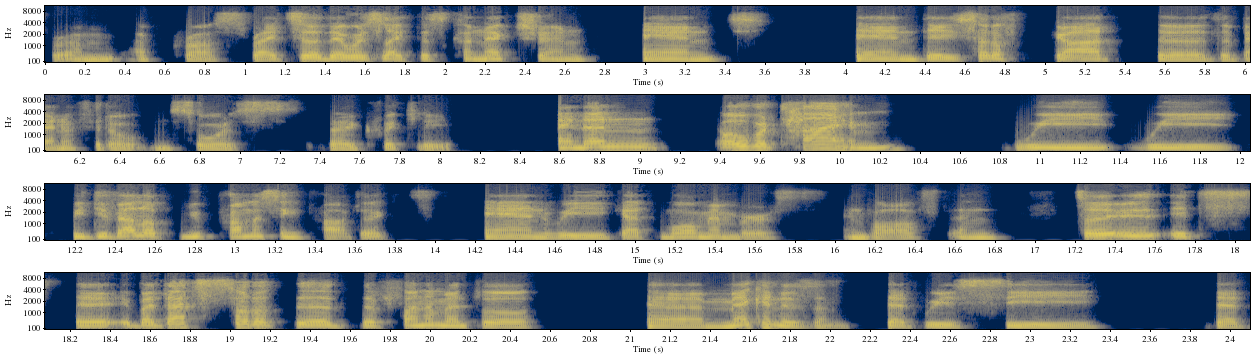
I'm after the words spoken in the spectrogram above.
from across, right? So there was like this connection and and they sort of got the, the benefit of open source very quickly. And then over time, we, we, we developed new promising projects and we got more members involved. And so it's, uh, but that's sort of the, the fundamental uh, mechanism that we see that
